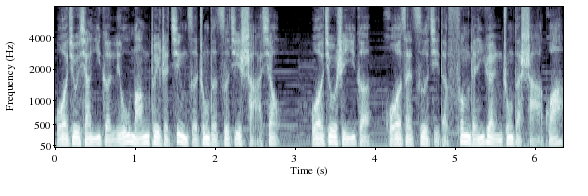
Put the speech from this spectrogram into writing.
我就像一个流氓对着镜子中的自己傻笑，我就是一个活在自己的疯人院中的傻瓜。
